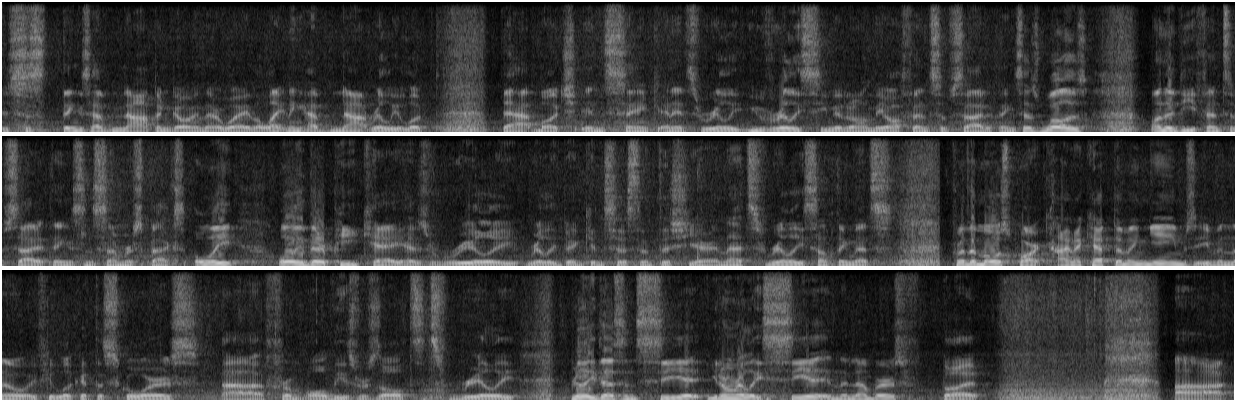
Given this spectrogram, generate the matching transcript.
it's just things have not been going their way. The Lightning have not really looked that much in sync, and it's really you've really seen it on the offensive side of things as well as on the defensive side of things in some respects. Only only their PK has really really been consistent this year, and that's really something that's for the most part kind of kept them in games. Even though if you look at the scores uh, from all these results, it's really really doesn't see it. You don't really see it in the numbers, but. Uh,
